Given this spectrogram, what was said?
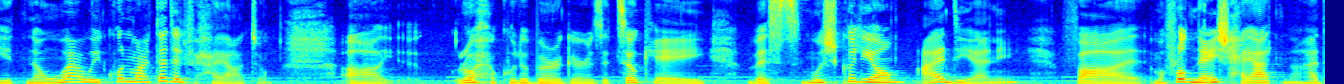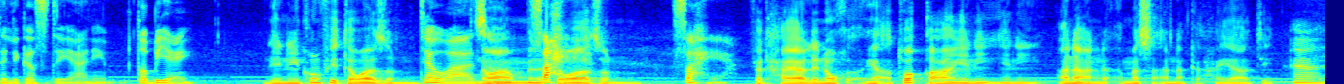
يتنوع ويكون معتدل في حياته. آه روحوا كلوا burgers it's okay بس مش كل يوم عادي يعني. فمفروض نعيش حياتنا هذا اللي قصدي يعني طبيعي. يعني يكون في توازن. توازن نوع من صحيح. التوازن. صحيح في الحياة لأنه يعني أتوقع يعني يعني أنا مثلا أنا كحياتي آه.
